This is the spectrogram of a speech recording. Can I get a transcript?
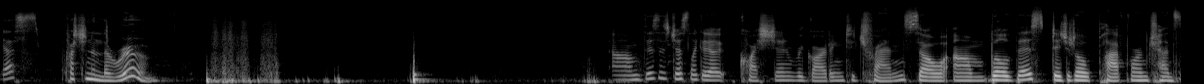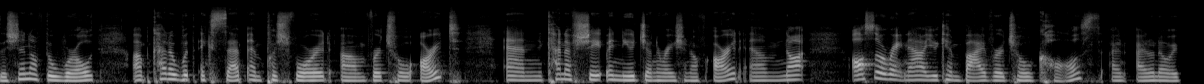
Yes, question in the room. Um, this is just like a question regarding to trends. So, um, will this digital platform transition of the world um, kind of would accept and push forward um, virtual art and kind of shape a new generation of art? Um, not also right now you can buy virtual calls. I, I don't know if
